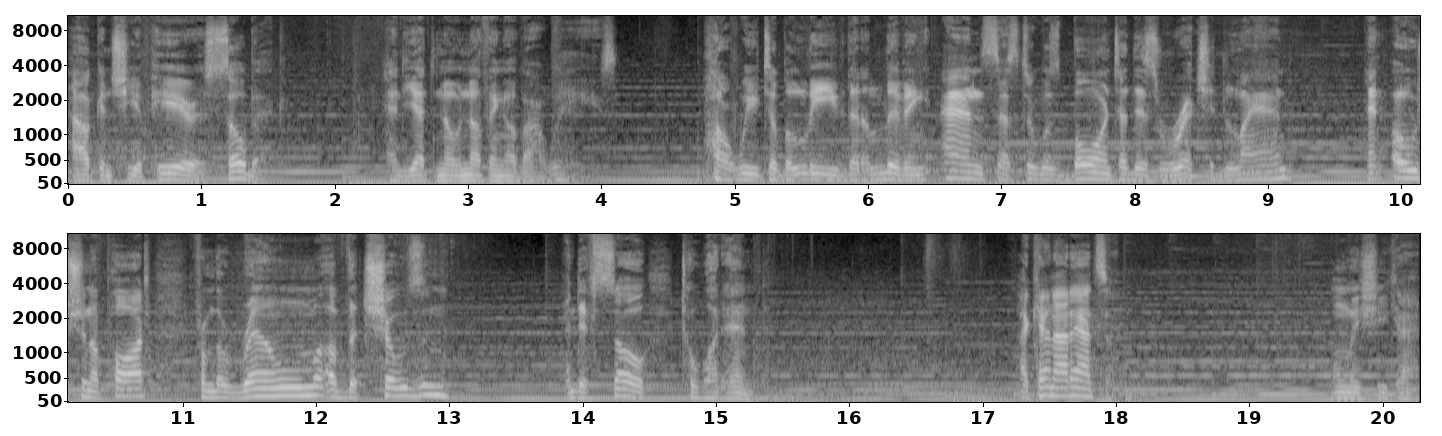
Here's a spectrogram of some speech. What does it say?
How can she appear as Sobeck, and yet know nothing of our ways? Are we to believe that a living ancestor was born to this wretched land? An ocean apart from the realm of the Chosen? And if so, to what end? I cannot answer. Only she can.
